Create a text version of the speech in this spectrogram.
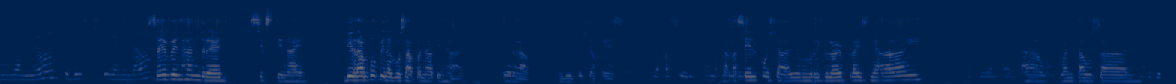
Ano lang yun? 769 lang. 769. Dirham po pinag-usapan natin ha. Dirham. Hindi po siya peso. Naka-sale siya. Naka Naka-sale po siya. Yung regular price niya ay Nasa 1,000. ah, 1,000. Higit.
